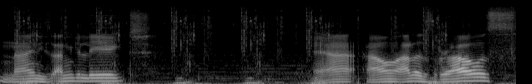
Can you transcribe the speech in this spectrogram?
Nein, die ist angelegt. Ja, au, alles raus.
